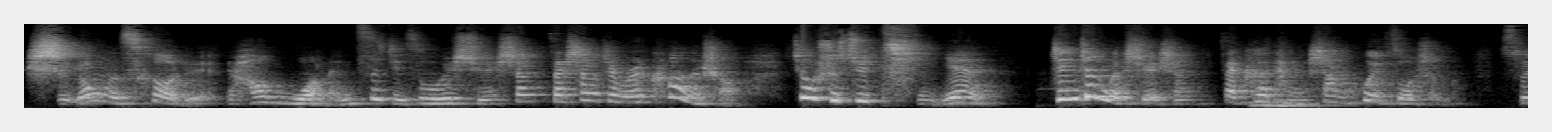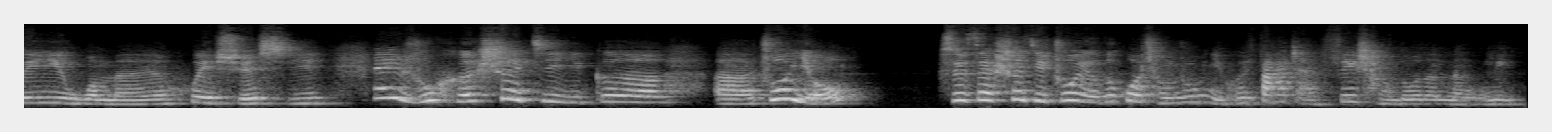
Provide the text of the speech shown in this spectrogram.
使用的策略。然后我们自己作为学生，在上这门课的时候，就是去体验真正的学生在课堂上会做什么。所以我们会学习，哎，如何设计一个呃桌游。所以在设计桌游的过程中，你会发展非常多的能力。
